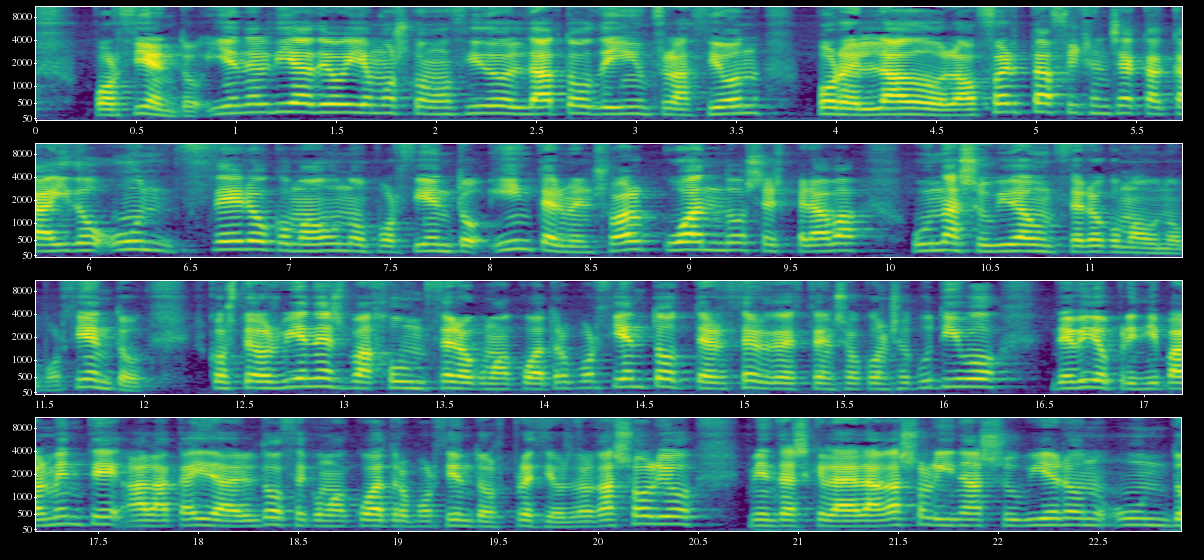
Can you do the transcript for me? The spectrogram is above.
Y en el día de hoy hemos conocido el dato de inflación por el lado de la oferta. Fíjense que ha caído un 0,1% intermensual cuando se esperaba una subida de un 0,1%. El coste de los bienes bajó un 0,4%, tercer descenso consecutivo, debido principalmente a la caída del 12,4% de los precios del gasóleo, mientras que la de la gasolina subieron un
